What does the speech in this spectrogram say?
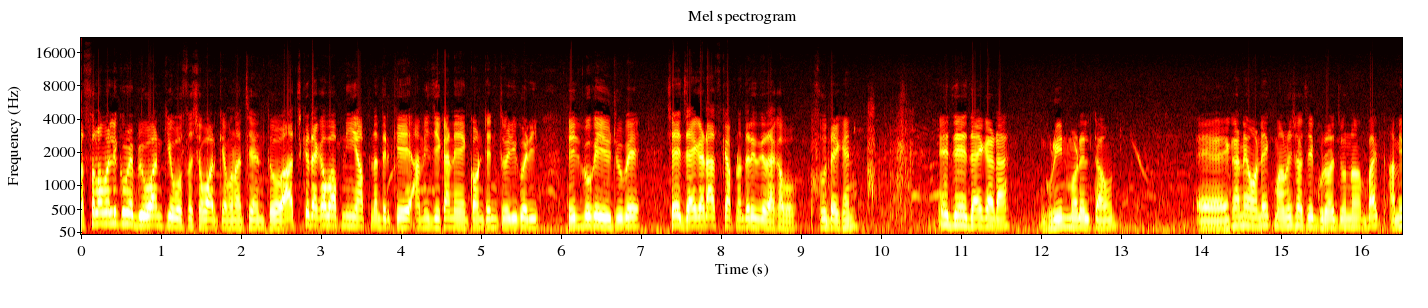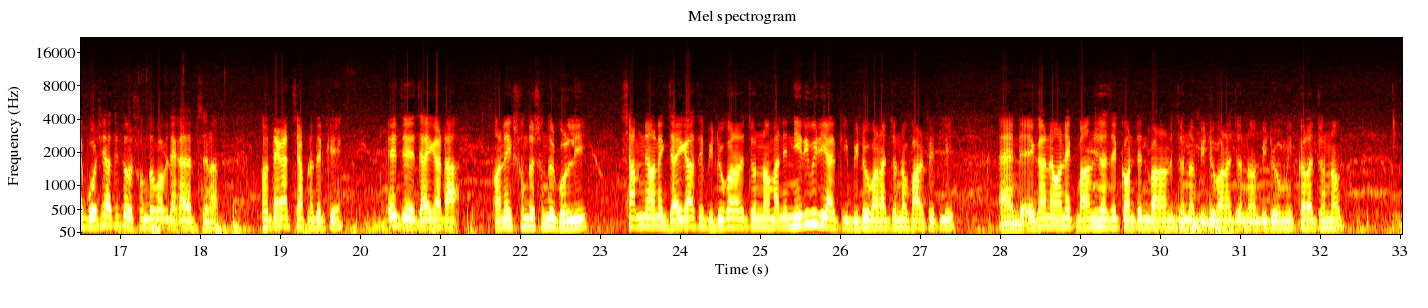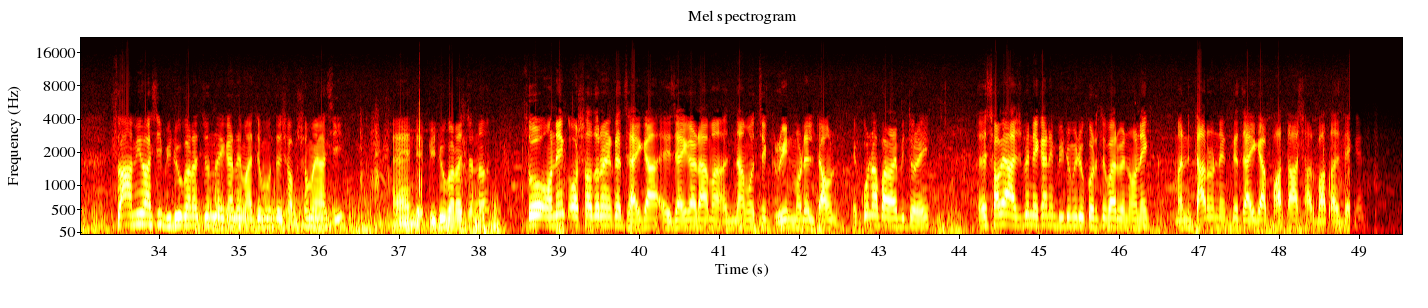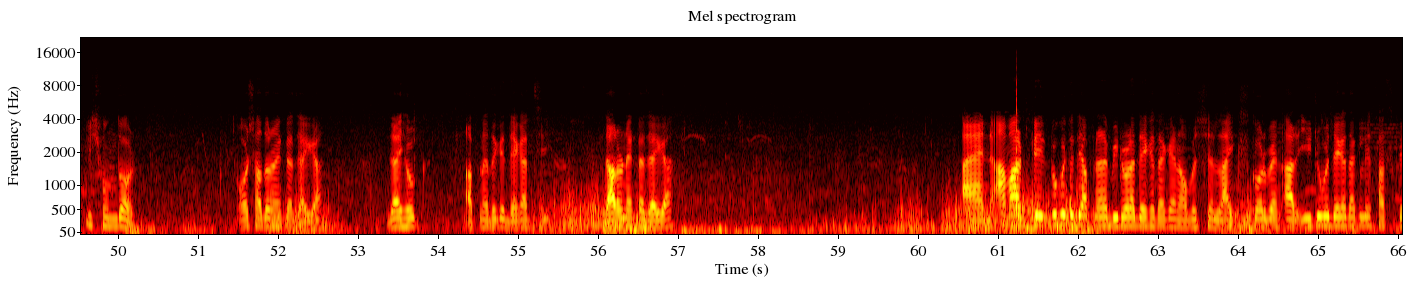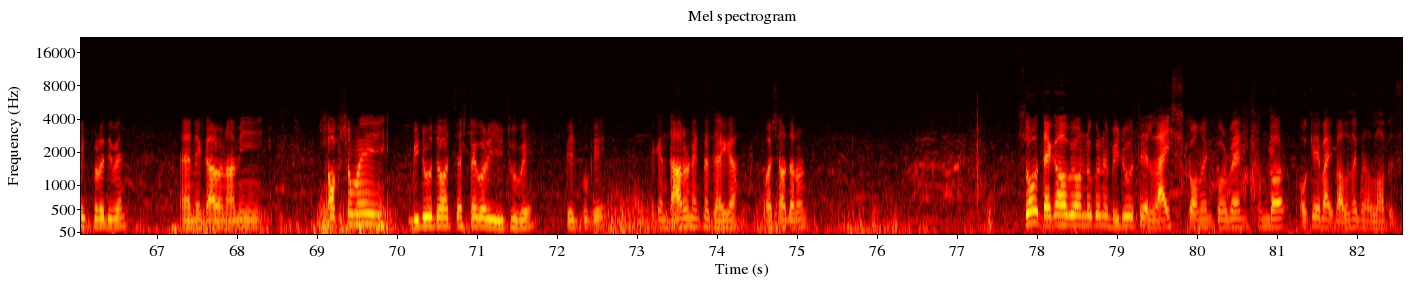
আসসালামু আলাইকুম এভরিওয়ান, কি অবস্থা সবার? কেমন আছেন? তো আজকে দেখাবো আপনি, আপনাদেরকে আমি যেখানে কন্টেন্ট তৈরি করি ফেসবুকে ইউটিউবে সেই জায়গাটা আজকে আপনাদেরকে দেখাবো। তো দেখেন, এই যে জায়গাটা গ্রিন মডেল টাউন এখানে অনেক মানুষ আছে ঘোরার জন্য বাট আমি বসে আছি তো, সুন্দরভাবে দেখা যাচ্ছে না। তো দেখাচ্ছি আপনাদেরকে, এই যে জায়গাটা, অনেক সুন্দর সুন্দর গল্লি সামনে অনেক জায়গা আছে ভিডিও করার জন্য মানে নিরিবিলি আর কি, ভিডিও বানার জন্য পারফেক্টলি অ্যান্ড এখানে অনেক মানুষ আছে কন্টেন্ট বানানোর জন্য ভিডিও বানানোর জন্য ভিডিও মেক করার জন্য। তো আমিও আসি ভিডিও করার জন্য এখানে মাঝে মধ্যে সবসময় আসি। অ্যান্ড ভিডিও করার জন্য। তো অনেক অসাধারণ একটা জায়গা এই জায়গাটা আমার নাম হচ্ছে গ্রিন মডেল টাউন কোনাপাড়ার ভিতরেই। এ, সবাই আসবেন এখানে ভিডিও মিডিও করতে পারবেন। অনেক মানে দারুণ একটা জায়গা বাতাস আর বাতাস দেখেন। কি সুন্দর। অসাধারণ একটা জায়গা। যাই হোক আপনাদেরকে দেখাচ্ছি। দারুণ একটা জায়গা। অ্যান্ড আমার ফেসবুকে যদি আপনারা ভিডিওটা দেখে থাকেন, অবশ্যই লাইকস করবেন আর ইউটিউবে দেখে থাকলে সাবস্ক্রাইব করে দিবেন। অ্যান্ড কারণ আমি সবসময় ভিডিও দেওয়ার চেষ্টা করি ইউটিউবে ফেসবুকে দেখেন, দারুণ একটা জায়গা, অসাধারণ। সো দেখা হবে অন্য কোনো ভিডিওতে লাইক কমেন্ট করবেন। সুন্দর। ওকে ভাই ভালো থাকবেন। আল্লাহ হাফেজ।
